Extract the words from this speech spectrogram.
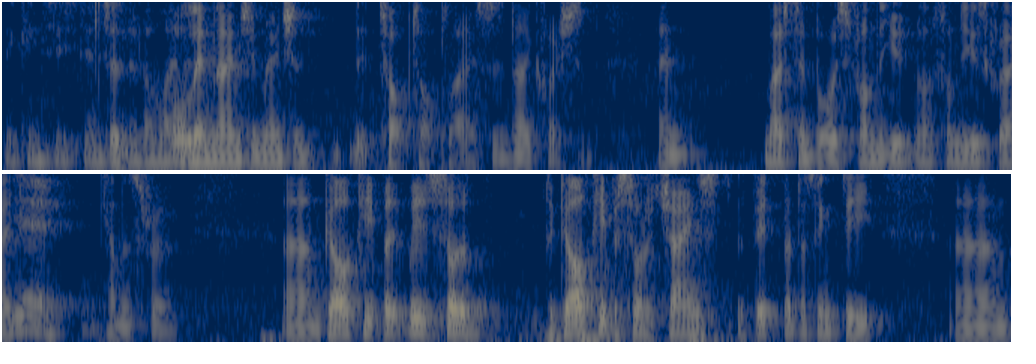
the consistency So of 11? all them names you mentioned, the top top players. There's no question, and most of them boys from the youth, from the youth grade yeah, coming through. Um, goalkeeper, we sort of the goalkeeper sort of changed a bit, but I think the um,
